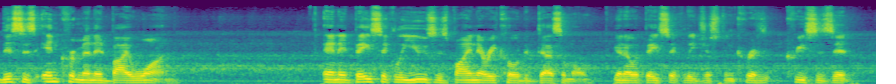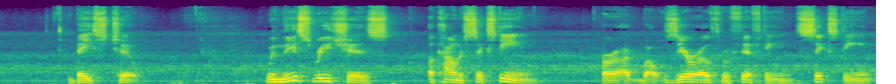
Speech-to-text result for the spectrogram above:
this is incremented by one. And it basically uses binary coded decimal. You know, it basically just increases it base 2. When this reaches a count of 16, or uh, well, 0 through 15, 16,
